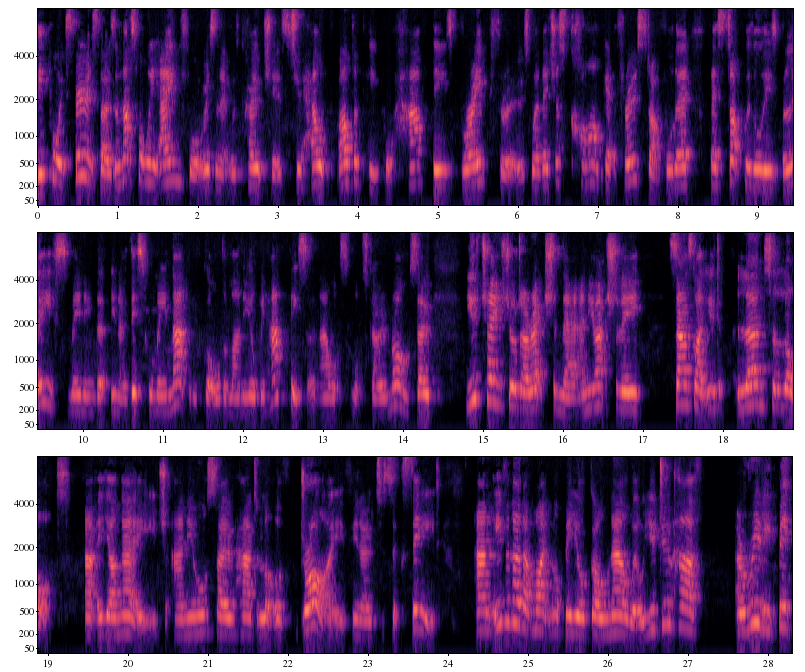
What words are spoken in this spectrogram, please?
people experience those, and that's what we aim for, isn't it, with coaches to help other people have these breakthroughs where they just can't get through stuff, or they're they're stuck with all these beliefs, meaning that you know this will mean that you've got all the money, you'll be happy. So now what's what's going wrong? So you changed your direction there, and you actually sounds like you'd learnt a lot at a young age and you also had a lot of drive you know to succeed and even though that might not be your goal now will you do have a really big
